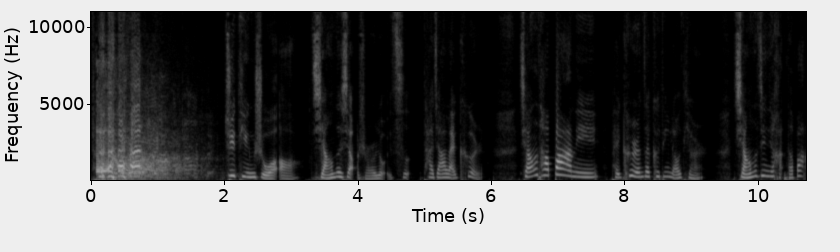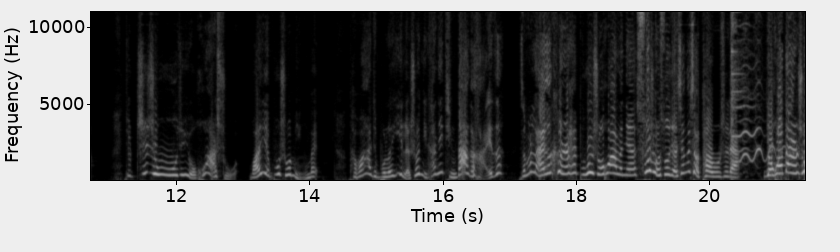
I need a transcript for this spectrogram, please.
据听说啊，强子小时候有一次，他家来客人，强子他爸呢陪客人在客厅聊天强子进去喊他爸，就支支吾吾就有话说，完也不说明白，他爸就不乐意了，说：“你看你挺大个孩子，怎么来个客人还不会说话了呢？缩手缩脚像个小偷似的，有话大声说。”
